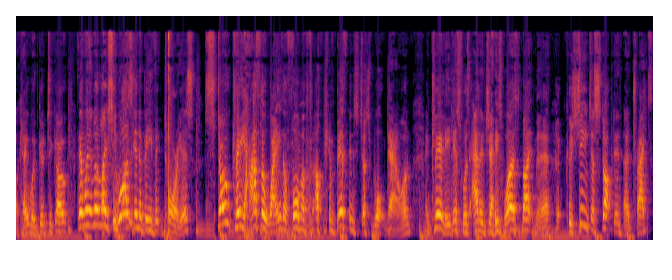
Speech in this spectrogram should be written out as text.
Okay, we're good to go. Then, when it looked like she was going to be victorious, Stokely Hathaway, the former Malcolm Bivens, just walked down. And clearly, this was Anna Jay's worst nightmare because she just stopped in her tracks.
